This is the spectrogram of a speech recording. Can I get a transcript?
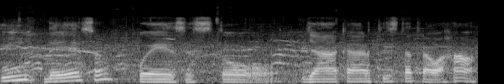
y de eso pues esto ya cada artista trabajaba.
